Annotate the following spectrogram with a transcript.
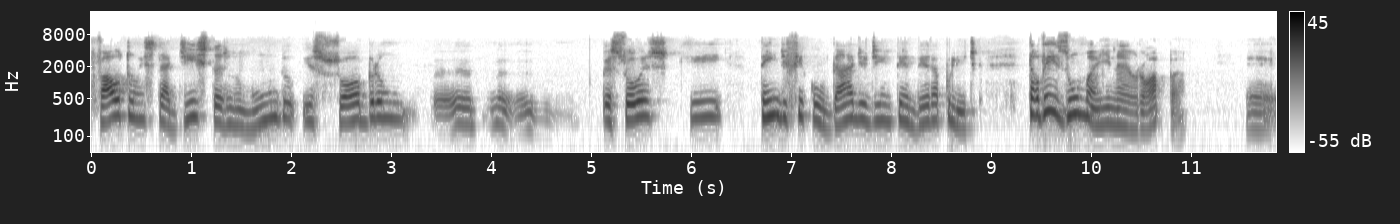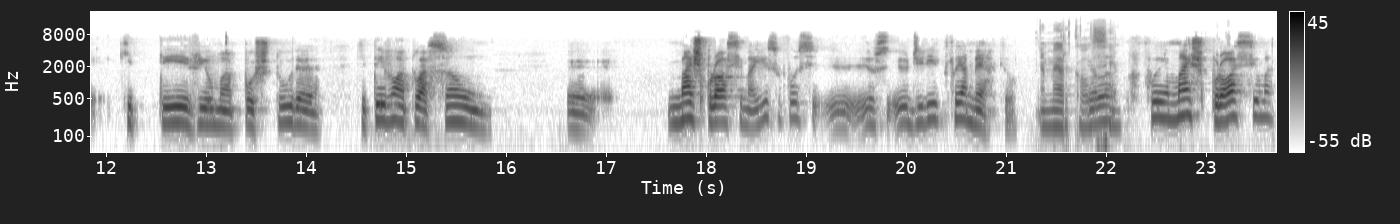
Faltam estadistas no mundo e sobram uh, pessoas que têm dificuldade de entender a política. Talvez uma aí na Europa, é, que teve uma postura, que teve uma atuação é, mais próxima a isso, fosse, eu, eu diria que foi a Merkel a Merkel, ela sim. foi a mais próxima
